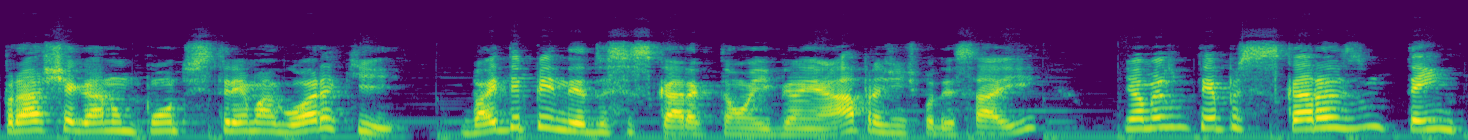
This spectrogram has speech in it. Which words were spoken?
para chegar num ponto extremo agora que vai depender desses caras que estão aí ganhar pra gente poder sair. E ao mesmo tempo esses caras não têm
